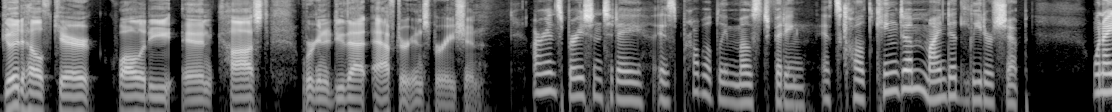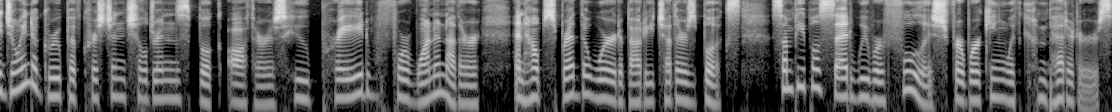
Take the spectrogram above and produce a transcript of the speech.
good healthcare, quality, and cost, we're going to do that after inspiration. Our inspiration today is probably most fitting. It's called Kingdom Minded Leadership. When I joined a group of Christian children's book authors who prayed for one another and helped spread the word about each other's books, some people said we were foolish for working with competitors.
